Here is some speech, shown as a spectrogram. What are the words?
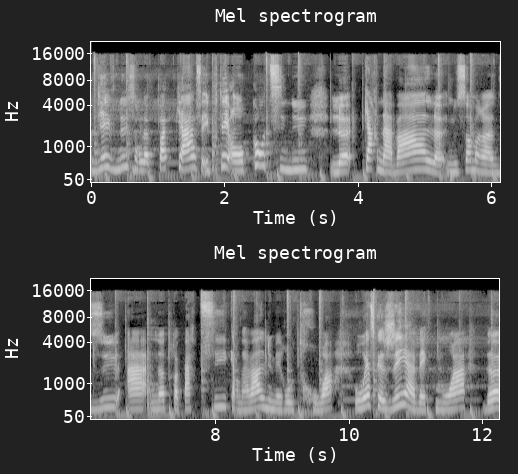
bienvenue sur le podcast. Écoutez, on continue le carnaval. Nous sommes rendus à notre partie carnaval numéro 3, où est-ce que j'ai avec moi de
